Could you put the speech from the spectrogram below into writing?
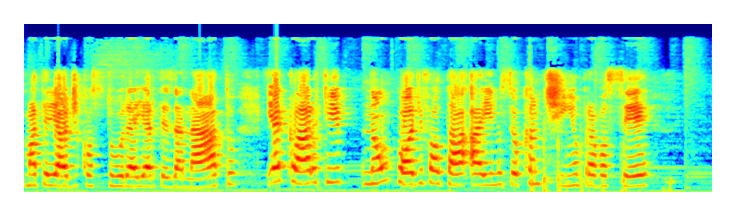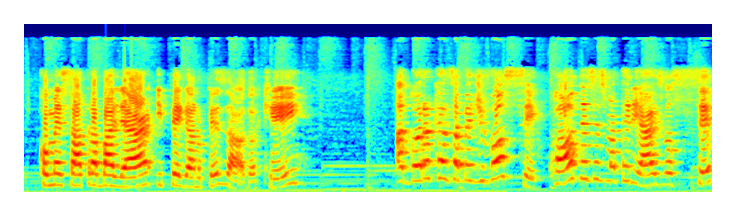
material de costura e artesanato. E é claro que não pode faltar aí no seu cantinho para você começar a trabalhar e pegar no pesado, ok? Agora eu quero saber de você, qual desses materiais você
